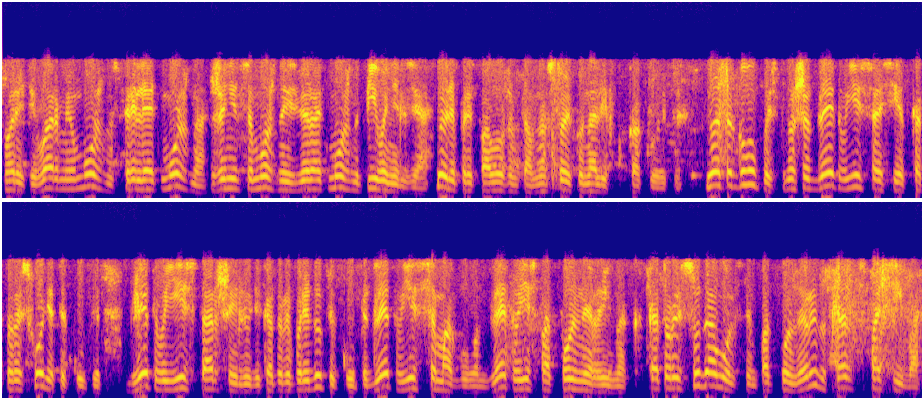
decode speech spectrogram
Смотрите, в армию можно, стрелять можно, жениться можно, избирать можно, пиво нельзя. Ну или, предположим, там, настойку, наливку какую-то. Но это глупость, потому что для этого есть сосед, который сходит и купит. Для этого есть старшие люди, которые придут и купят. Для этого есть самогон. Для этого есть подпольный рынок, который с удовольствием подпольный рынок скажет спасибо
